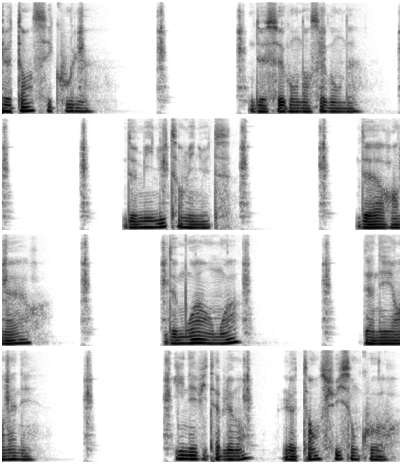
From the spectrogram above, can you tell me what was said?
Le temps s'écoule de seconde en seconde, de minute en minute, d'heure en heure, de mois en mois, d'année en année. Inévitablement, le temps suit son cours.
